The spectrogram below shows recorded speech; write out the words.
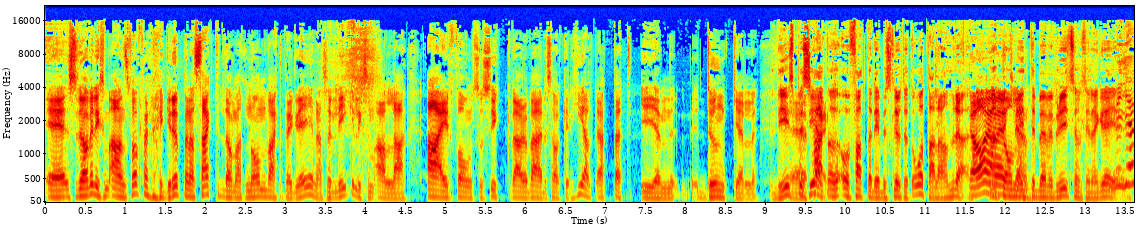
Eh, så då har vi liksom ansvar för den här gruppen, har sagt till dem att någon vaktar grejerna. Så ligger liksom alla iPhones och cyklar och värdesaker helt öppet i en dunkel Det är speciellt eh, park. att, att fatta det beslutet åt alla andra. Ja, ja, att de inte behöver bry sig om sina grejer. Men jag,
